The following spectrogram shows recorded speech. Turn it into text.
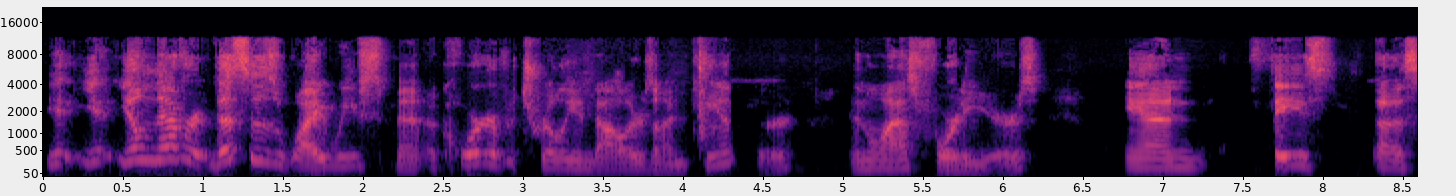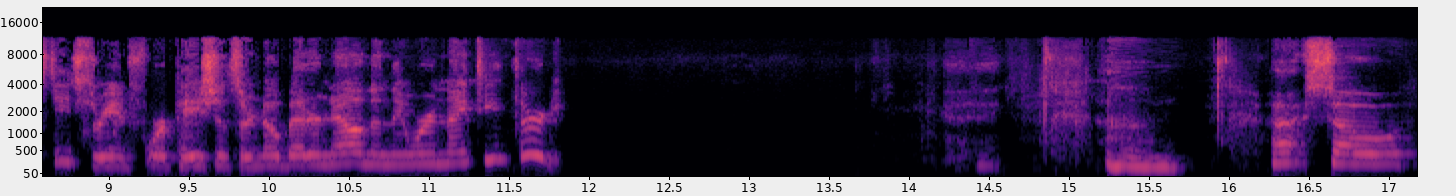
You, you, you'll never, this is why we've spent a quarter of a trillion dollars on cancer in the last 40 years. And phase uh, stage three and four patients are no better now than they were in 1930. Um, uh, so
